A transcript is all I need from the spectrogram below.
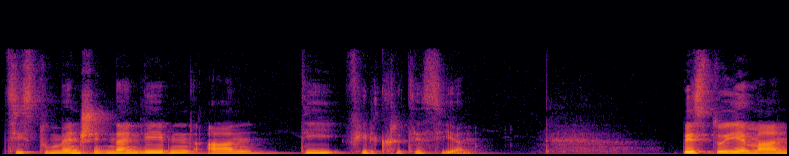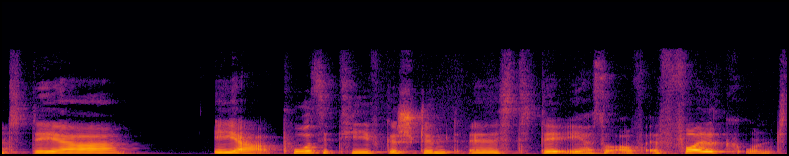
ziehst du Menschen in dein Leben an, die viel kritisieren. Bist du jemand, der eher positiv gestimmt ist, der eher so auf Erfolg und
